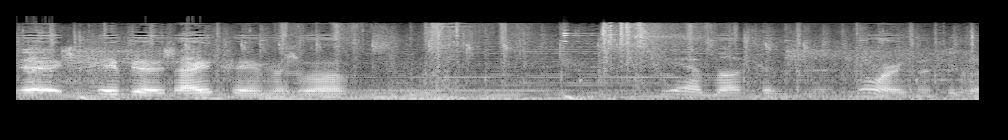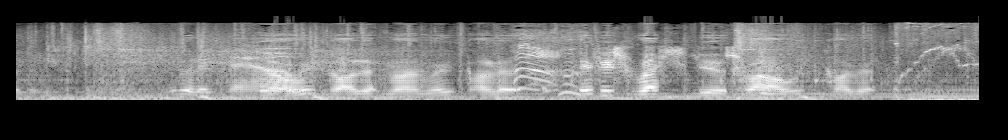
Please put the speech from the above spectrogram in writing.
Yeah, it's PBO's A team as well. Yeah, Muffins. Uh, don't worry, man. We it. Yeah, we got it, man, we got it. if it's rescue as well, we got it.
